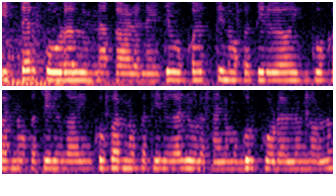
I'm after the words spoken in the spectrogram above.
ఇద్దరు కోడళ్ళు ఉన్న కాడనైతే ఒకరిని ఒక తిరుగా ఇంకొకరిని ఒక తిరుగా ఇంకొకరిని ఒక తిరుగా చూడకండి ముగ్గురు కోడళ్ళు ఉన్న వాళ్ళు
